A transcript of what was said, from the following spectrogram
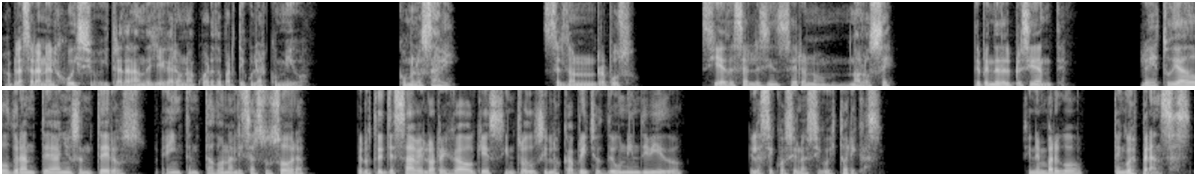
Aplazarán el juicio y tratarán de llegar a un acuerdo particular conmigo. ¿Cómo lo sabe? Seldon repuso. Si he de serle sincero, no, no lo sé. Depende del presidente. Lo he estudiado durante años enteros, he intentado analizar sus obras, pero usted ya sabe lo arriesgado que es introducir los caprichos de un individuo en las ecuaciones psicohistóricas. Sin embargo, tengo esperanzas.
